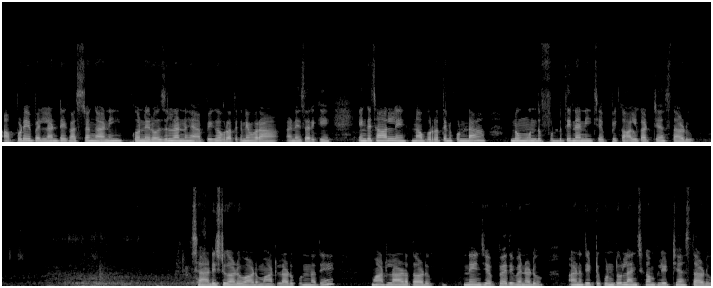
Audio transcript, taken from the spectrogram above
అప్పుడే పెళ్ళంటే కష్టం కానీ కొన్ని రోజులు నన్ను హ్యాపీగా బ్రతకనివ్వరా అనేసరికి ఇంకా చాలులే నా బుర్ర తినకుండా నువ్వు ముందు ఫుడ్ తినని చెప్పి కాలు కట్ చేస్తాడు. శాడిస్ట్ గాడు వాడు మాట్లాడుకున్నదే మాట్లాడతాడు. నేను చెప్పేది వినడు. అని తిట్టుకుంటూ లంచ్ కంప్లీట్ చేస్తాడు.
